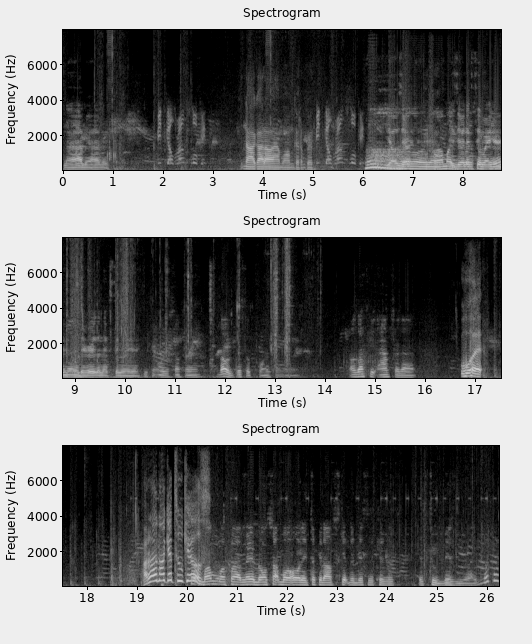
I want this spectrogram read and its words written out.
nah, I haven't, I haven't. Mid gun rounds located. Nah, I got all ammo. I'm good. I'm good. Mid gun rounds located. Yo, is there- Oh, yeah, I might Is there a next thing right here? something, Oh, man. there is a next thing right here. You can order something. That was disappointing. Man. I was actually amped for that. What? How did I not get two kills? Mom was like, maybe don't shot ball. Oh, they took it off, skipped the distance because is too busy. Like, what the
